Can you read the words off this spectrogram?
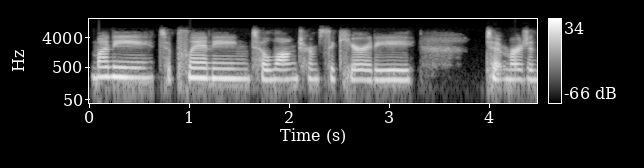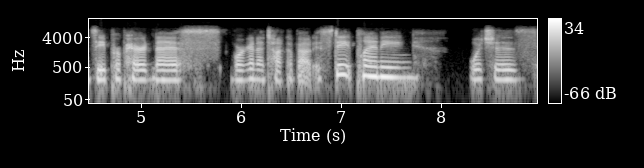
money to planning to long term security to emergency preparedness. We're going to talk about estate planning, which is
